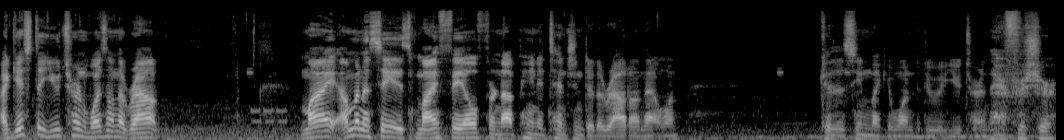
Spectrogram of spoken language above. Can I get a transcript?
I guess the U-turn was on the route. My, I'm going to say it's my fail for not paying attention to the route on that one. Because it seemed like it wanted to do a U-turn there for sure.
